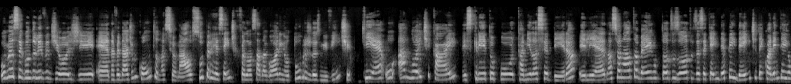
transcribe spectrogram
O meu segundo livro de hoje é, na verdade, um conto nacional super recente que foi lançado agora em outubro de 2020, que é o A Noite Cai, escrito por Camila Cerdeira. Ele é nacional também, como todos os outros. Esse aqui é independente, tem 41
